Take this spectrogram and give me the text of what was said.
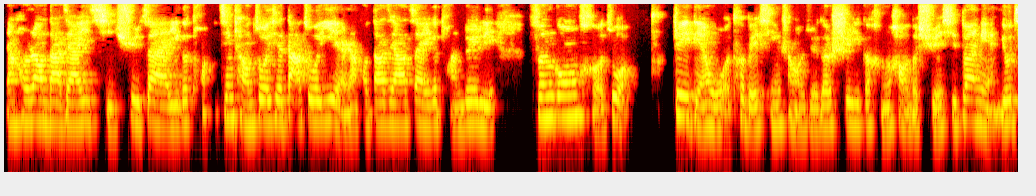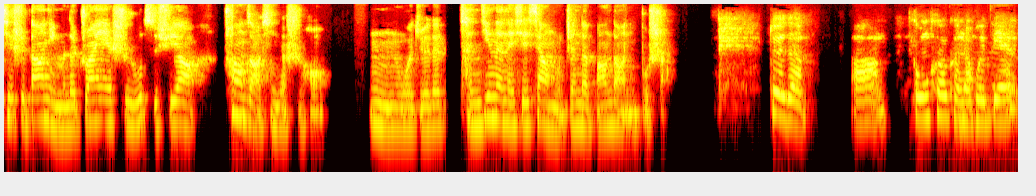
然后让大家一起去在一个团，经常做一些大作业，然后大家在一个团队里分工合作，这一点我特别欣赏，我觉得是一个很好的学习锻炼，尤其是当你们的专业是如此需要创造性的时候，嗯，我觉得曾经的那些项目真的帮到你不少。对的，啊，工科可能会偏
